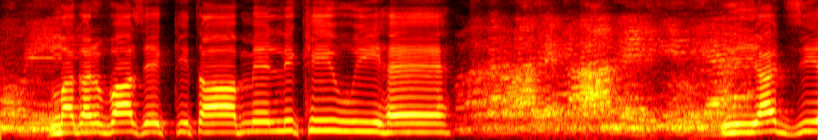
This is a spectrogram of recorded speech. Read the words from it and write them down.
مبين. مگر واضح کتاب میں لکھی ہوئی ہے. مگر واضح کتاب میں لکھی ہوئی ہے لیجزی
